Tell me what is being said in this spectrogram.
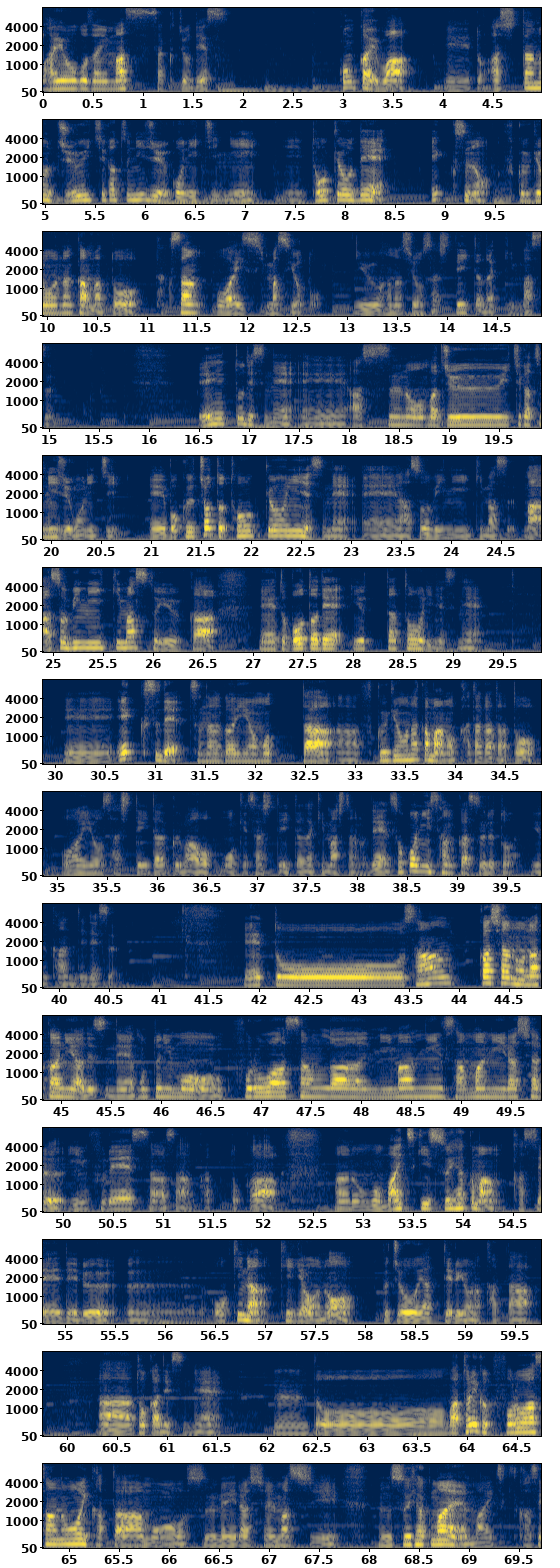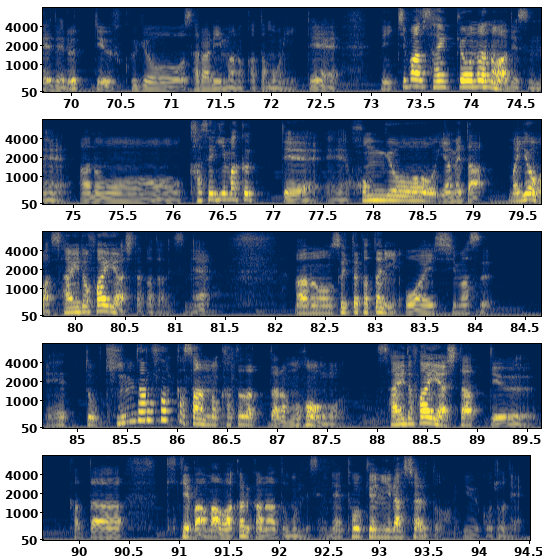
おはようございます。佐久長です。今回は、えーと、明日の11月25日に、えー、東京で X の副業仲間とたくさんお会いしますよというお話をさせていただきます。えー、っとですね、えー、明日の、まあ、11月25日えー、僕ちょっと東京にですね、えー、遊びに行きます。まあ遊びに行きますというか、えっ、ー、と冒頭で言った通りですね、えー、X でつながりを持った副業仲間の方々とお会いをさせていただく場を設けさせていただきましたので、そこに参加するという感じです。えっ、と、参加者の中にはですね、本当にもう、フォロワーさんが2万人、3万人いらっしゃるインフルエンサーさんかとか、あの、もう毎月数百万稼いでる、大きな企業の部長をやってるような方あとかですね、うんと、まあ、とにかくフォロワーさんの多い方も数名いらっしゃいますし、数百万円毎月稼いでるっていう副業サラリーマンの方もいて、で、一番最強なのはですね、あのー、稼ぎまくって、えー、本業を辞めた。まあ、要はサイドファイヤーした方ですね。あのー、そういった方にお会いします。えっと、Kindle 作家さんの方だったらもう、サイドファイヤーしたっていう方聞けば、まあわかるかなと思うんですよね。東京にいらっしゃるということで。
